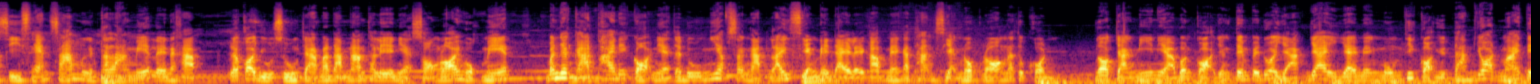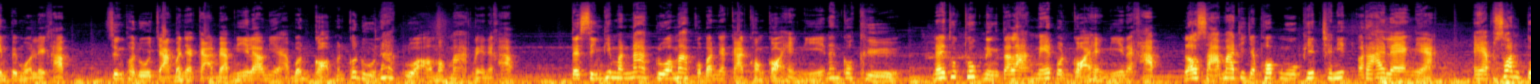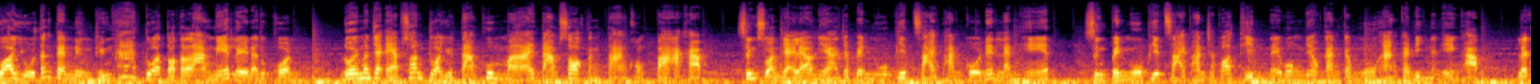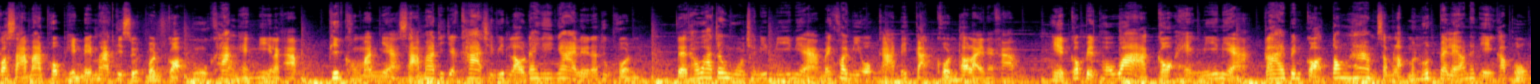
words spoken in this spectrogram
430,000 ตารางเมตรเลยนะครับ แล้วก็อยู่สูงจากระดับน้ำทะเลเนี่ย 206 เมตร บรรยากาศภายในเกาะเนี่ยจะดูเงียบสงัดไร้เสียงใด ๆ เลยครับ แม้กระทั่งเสียงนกร้องนะทุกคน นอกจากนี้เนี่ยบนเกาะยังเต็มไปด้วยหยากใยใยแมงมุมที่เกาะอยู่ตามยอดไม้เต็มไปหมดเลยครับ ซึ่งพอดูจากบรรยากาศแบบนี้แล้วเนี่ยบนเกาะมันก็ดูน่ากลัวเอามากๆเลยนะครับ แต่สิ่งที่มันน่ากลัวมากกว่าบรรยากาศของเกาะแห่งนี้นั่นก็คือ ในทุกๆ 1 ตารางเมตรบนเกาะแห่งนี้นะครับ เราสามารถที่จะพบงูพิษชนิดร้ายแรงเนี่ยแอบซ่อนตัวอยู่ตั้งแต่1ถึง5ตัวต่อตารางเมตรเลยนะทุกคน โดยมันจะแอบซ่อนตัวอยู่ตามพุ่มไม้ตามซอกต่างๆ ของป่าครับ ซึ่งส่วนใหญ่แล้วเนี่ยจะเป็นงูพิษสายพันธุ์โกลเด้นแลนเฮดซึ่งเป็นงูพิษสายพันธุ์เฉพาะถิ่นในวงเดียวกันกับงูหางกระดิ่งนั่นเองครับ และก็สามารถพบเห็นได้มากที่สุดบนเกาะงูคลั่งแห่งนี้แหละครับ พิษของมันเนี่ยสามารถที่จะฆ่าชีวิตเราได้ง่าย ๆ เลยนะทุกคน แต่ถ้าว่าเจ้างูชนิดนี้เนี่ยไม่ค่อยมีโอกาสได้กัดคนเท่าไหร่นะครับ เหตุก็เป็นเพราะว่าเกาะแห่งนี้เนี่ยกลายเป็นเกาะต้องห้ามสำหรับมนุษย์ไปแล้วนั่นเองครับผม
